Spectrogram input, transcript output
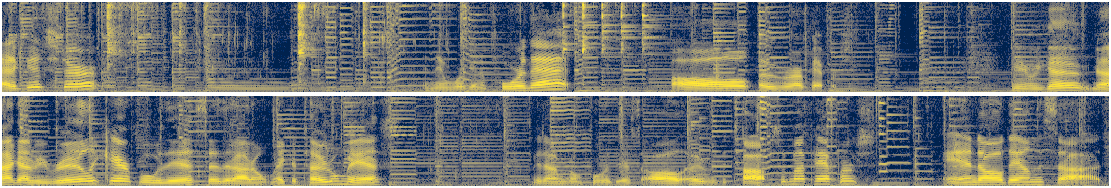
A good stir. And then we're gonna pour that all over our peppers. Here we go. Now I gotta be really careful with this so that I don't make a total mess. But I'm gonna pour this all over the tops of my peppers and all down the sides.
